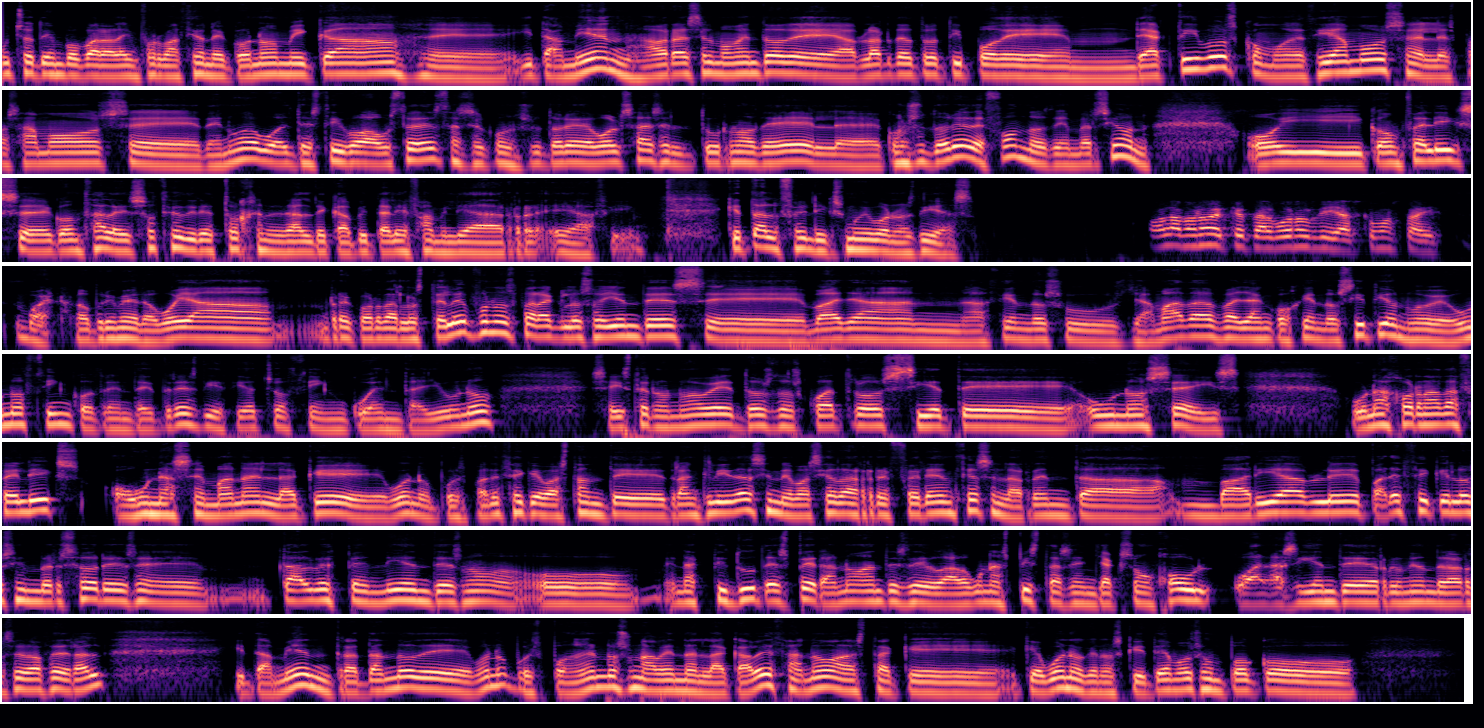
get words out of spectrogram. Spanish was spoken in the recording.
mucho tiempo para la información económica eh, y también ahora es el momento de hablar de otro tipo de, activos. Como decíamos, eh, les pasamos eh, de nuevo el testigo a ustedes. Tras el consultorio de bolsa es el turno del consultorio de fondos de inversión. Hoy con Félix González, socio director general de Capital y Familiar EAFI. ¿Qué tal, Félix? Muy buenos días. Hola Manuel, ¿qué tal? Buenos días, ¿cómo estáis? Bueno, lo primero, voy a recordar los teléfonos para que los oyentes eh, vayan haciendo sus llamadas, vayan cogiendo sitio 915331851 609 224 716 una jornada, Félix, o una semana en la que, bueno, pues parece que bastante tranquilidad, sin demasiadas referencias en la renta variable. Parece que los inversores, eh, tal vez pendientes, ¿no? O en actitud de espera, ¿no? Antes de algunas pistas en Jackson Hole o a la siguiente reunión de la Reserva Federal. Y también tratando de, bueno, pues ponernos una venda en la cabeza, ¿no? Hasta que, que bueno, que nos quitemos un poco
